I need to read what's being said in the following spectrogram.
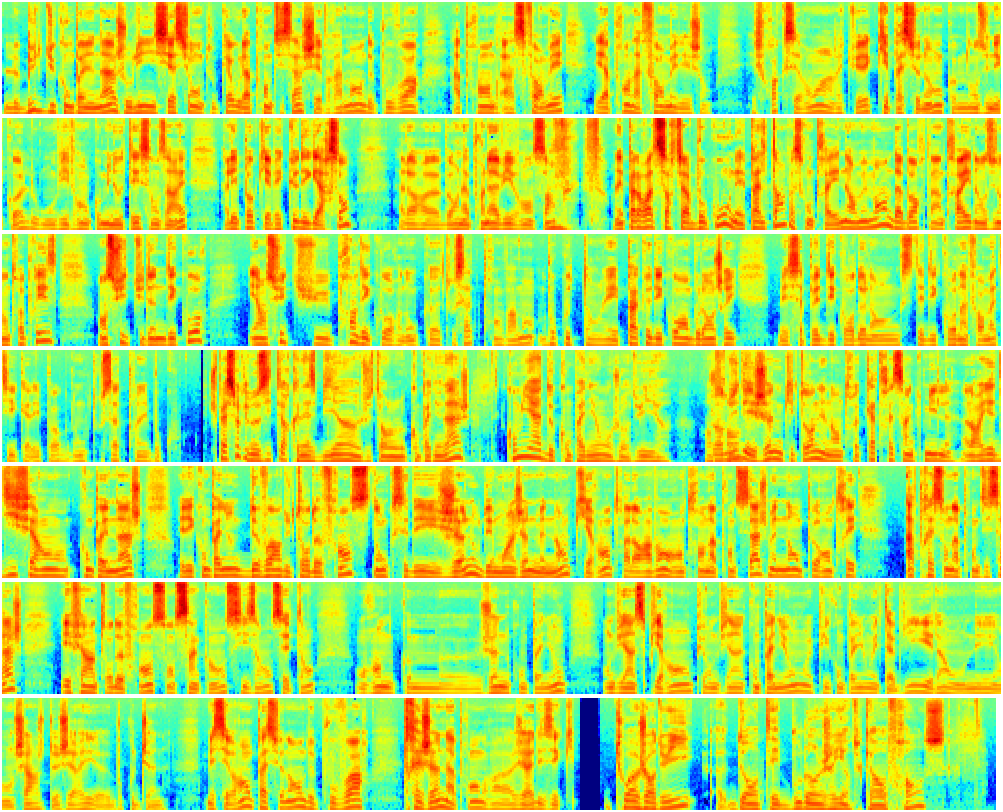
le but du compagnonnage, ou l'initiation en tout cas, ou l'apprentissage, c'est vraiment de pouvoir apprendre à se former et apprendre à former les gens. Et je crois que c'est vraiment un rituel qui est passionnant, comme dans une école où on vivra en communauté sans arrêt. À l'époque, il n'y avait que des garçons. Alors, euh, ben, on apprenait à vivre ensemble. on n'avait pas le droit de sortir beaucoup, on n'avait pas le temps parce qu'on travaillait énormément. D'abord, tu as un travail dans une entreprise, ensuite, tu donnes des cours, et ensuite tu prends des cours. Donc euh, tout ça te prend vraiment beaucoup de temps. Et pas que des cours en boulangerie, mais ça peut être des cours de langue, c'était des cours d'informatique à l'époque, donc tout ça te prenait beaucoup. Je suis pas sûr que nos auditeurs connaissent bien justement le compagnonnage. Combien y a de compagnons aujourd'hui euh, Aujourd'hui, des jeunes qui tournent, il y en a entre 4 et 5 000. Alors, il y a différents compagnonnages. Il y a des compagnons de devoir du Tour de France. Donc, c'est des jeunes ou des moins jeunes maintenant qui rentrent. Alors, avant, on rentrait en apprentissage. Maintenant, on peut rentrer après son apprentissage et faire un Tour de France en 5 ans, 6 ans, 7 ans. On rentre comme euh, jeune compagnon, on devient inspirant, puis on devient compagnon, et puis compagnon établi, et là on est en charge de gérer euh, beaucoup de jeunes. Mais c'est vraiment passionnant de pouvoir, très jeune, apprendre à gérer des équipes. Toi aujourd'hui, dans tes boulangeries, en tout cas en France,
